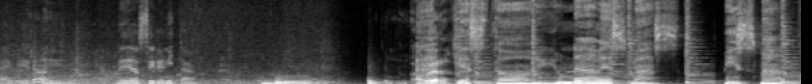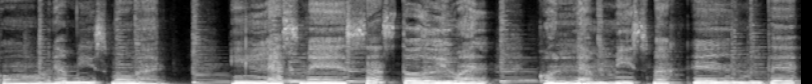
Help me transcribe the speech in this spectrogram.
Ay, ¿vieron? Medio sirenita. A ver. Aquí estoy una vez más, misma hora, mismo bar. Y las mesas todo igual, con la misma gente.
